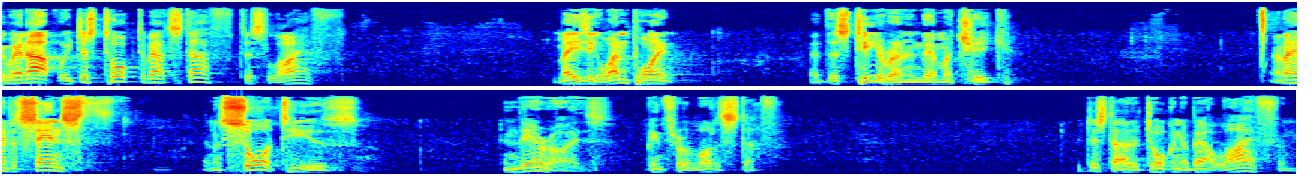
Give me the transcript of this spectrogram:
We went up, we just talked about stuff, just life. Amazing, at one point, had this tear running down my cheek. And I had a sense and I saw tears in their eyes. Been through a lot of stuff. We just started talking about life and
